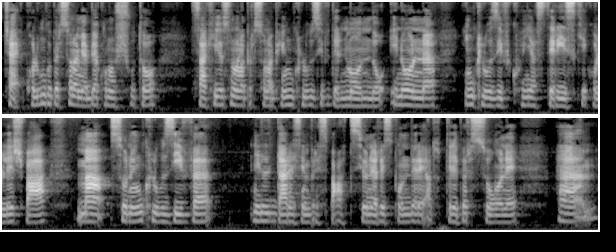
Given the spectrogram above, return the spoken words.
Cioè, qualunque persona mi abbia conosciuto sa che io sono la persona più inclusive del mondo e non inclusive con gli asterischi e con le schwa, ma sono inclusive nel dare sempre spazio, nel rispondere a tutte le persone, ehm,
